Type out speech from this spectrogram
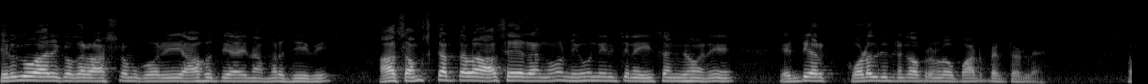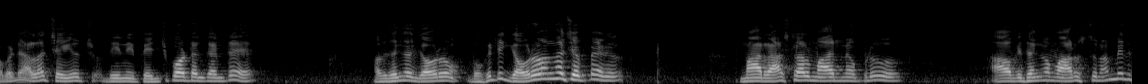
తెలుగువారికి ఒక రాష్ట్రం కోరి ఆహుతి అయిన అమరజీవి ఆ సంస్కర్తల ఆశయ రంగం నీవు నిలిచిన ఈ సంఘం అని ఎన్టీఆర్ కోడలు దిద్దిన కాపురంలో పాట పెడతాడులే. కాబట్టి అలా చేయొచ్చు. దీన్ని పెంచుకోవటం కంటే ఆ విధంగా గౌరవం ఒకటి గౌరవంగా చెప్పాడు. మా రాష్ట్రాలు మారినప్పుడు ఆ విధంగా మారుస్తున్నాం. మీరు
